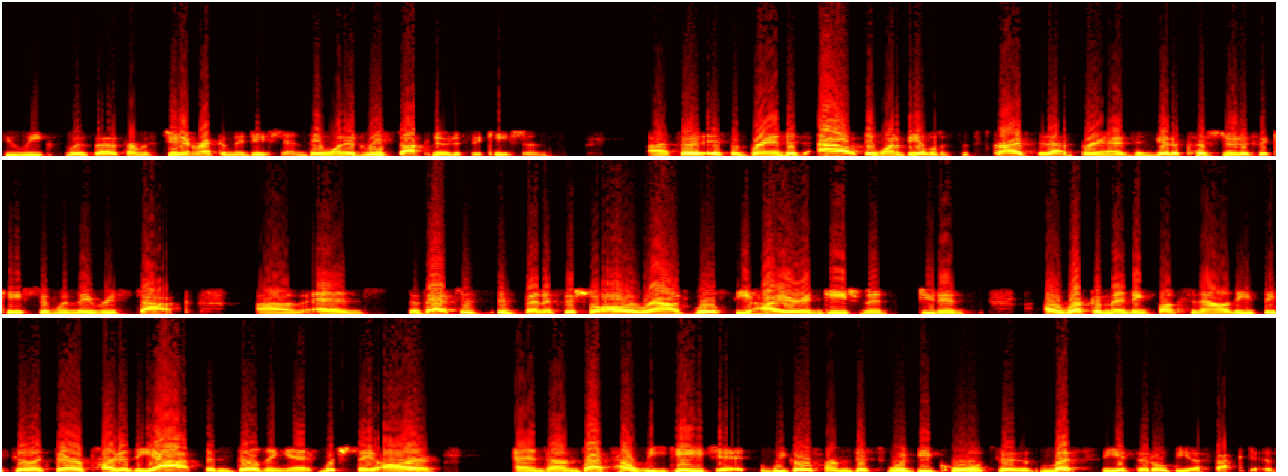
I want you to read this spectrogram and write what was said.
two weeks was uh, from a student recommendation. They wanted restock notifications. Uh, so if a brand is out, they want to be able to subscribe to that brand and get a push notification when they restock. Um, and so that just is beneficial all around. We'll see higher engagement. Students are recommending functionalities. They feel like they're a part of the app and building it, which they are. And um, that's how we gauge it. We go from this would be cool to let's see if it'll be effective.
